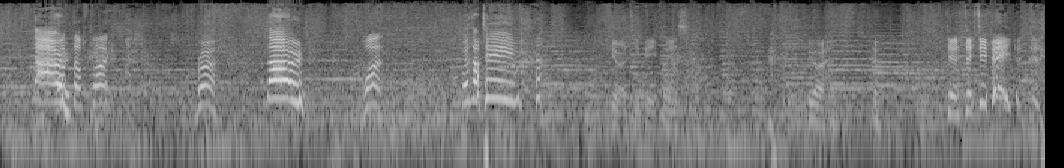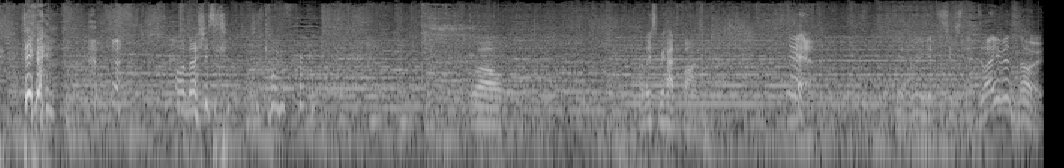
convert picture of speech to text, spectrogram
No! What the fuck? Bruh. No! What? Where's our team? Pure TP, please. Yeah, t- TP! TP! oh no, she's, she's going for it. Well, at least we had fun. Yeah. Yeah. I didn't get the 16. Did I even? No.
